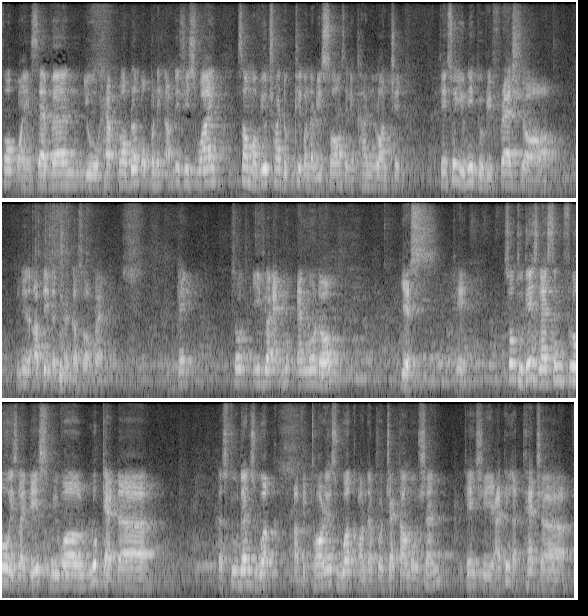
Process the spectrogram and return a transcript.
4.7, you have problem opening up. This is why some of you try to click on the resource and you can't launch it. Okay, so you need to refresh your, you need to update the tracker software. Okay, so if you're at at Edmodo, yes, okay. So today's lesson flow is like this. We will look at the, the students' work, uh, Victoria's work on the projectile motion. Okay, she, I think, attached a,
